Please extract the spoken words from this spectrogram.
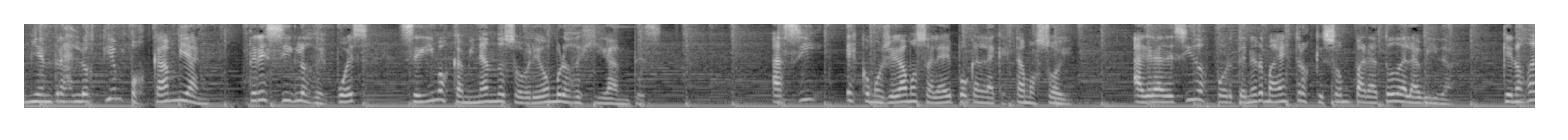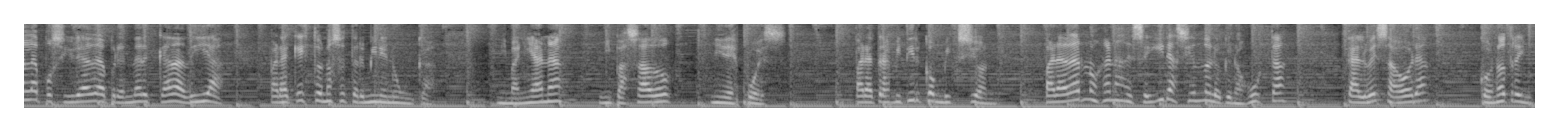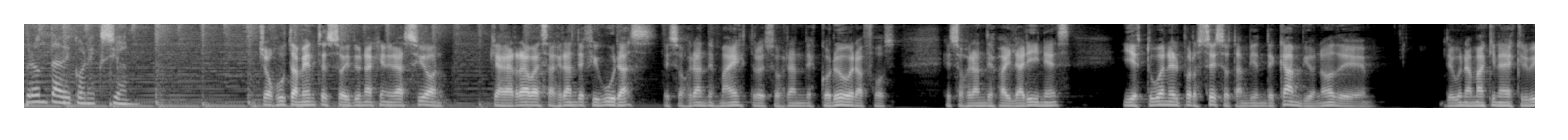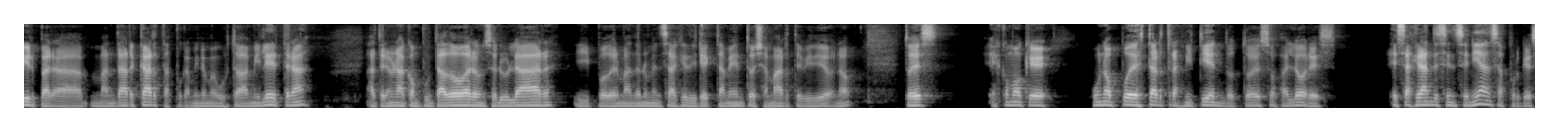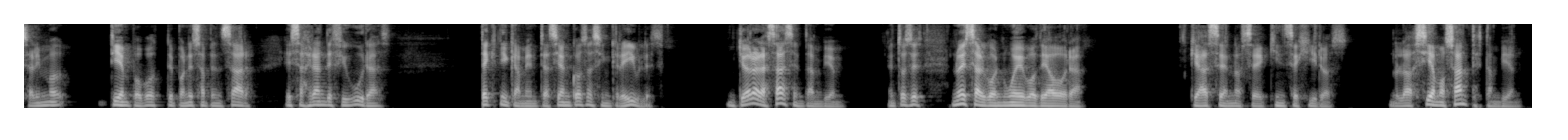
Mientras los tiempos cambian, tres siglos después, seguimos caminando sobre hombros de gigantes. Así es como llegamos a la época en la que estamos hoy, agradecidos por tener maestros que son para toda la vida, que nos dan la posibilidad de aprender cada día para que esto no se termine nunca, ni mañana, ni pasado, ni después, para transmitir convicción, para darnos ganas de seguir haciendo lo que nos gusta, tal vez ahora con otra impronta de conexión. Yo justamente soy de una generación que agarraba esas grandes figuras, esos grandes maestros, esos grandes coreógrafos, esos grandes bailarines, y estuvo en el proceso también de cambio, ¿no? De, una máquina de escribir para mandar cartas, porque a mí no me gustaba mi letra, a tener una computadora, un celular y poder mandar un mensaje directamente o llamarte video, ¿no? Entonces, es como que uno puede estar transmitiendo todos esos valores esas grandes enseñanzas, porque al mismo tiempo vos te pones a pensar, esas grandes figuras técnicamente hacían cosas increíbles, que ahora las hacen también. Entonces, no es algo nuevo de ahora, que hacen, no sé, 15 giros. Lo hacíamos antes también.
